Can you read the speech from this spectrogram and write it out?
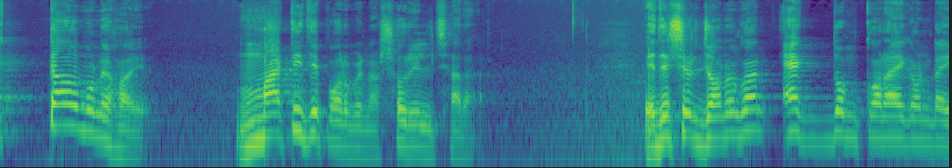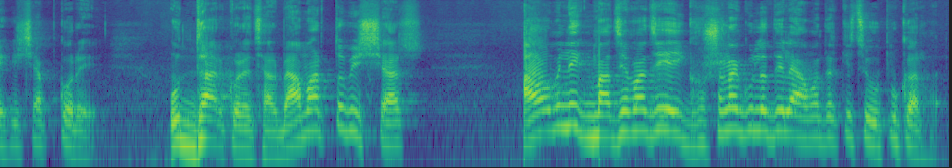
একটাও মনে হয় মাটিতে পড়বে না শরীর ছাড়া। এদেশের জনগণ একদম কড়ায় গন্ডায় হিসাব করে উদ্ধার করে ছাড়বে। আমার তো বিশ্বাস আওয়ামী লীগ মাঝে মাঝে এই ঘোষণাগুলো দিলে আমাদের কিছু উপকার হয়।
